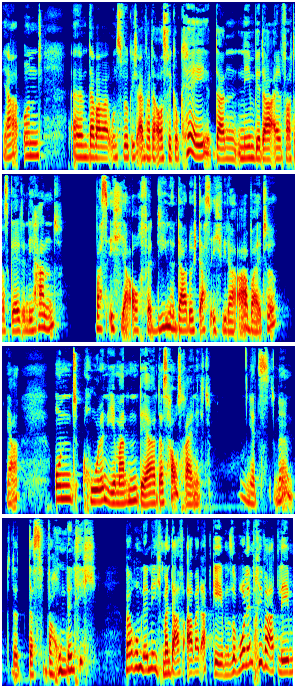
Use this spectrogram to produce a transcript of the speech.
Ja, und ähm, da war bei uns wirklich einfach der Ausweg, okay, dann nehmen wir da einfach das Geld in die Hand, was ich ja auch verdiene, dadurch, dass ich wieder arbeite, ja, und holen jemanden, der das Haus reinigt. Jetzt, ne, das, warum denn nicht? Warum denn nicht? Man darf Arbeit abgeben, sowohl im Privatleben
